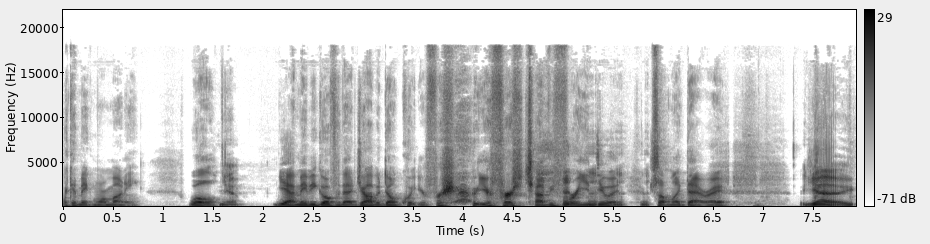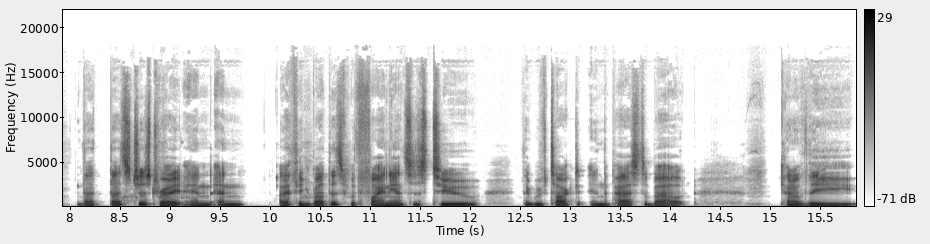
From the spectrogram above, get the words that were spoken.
I could make more money. Well, Yeah. yeah, maybe go for that job, but don't quit your first your first job before you do it, or something like that, right? yeah, that that's just right. And and I think about this with finances too. I think we've talked in the past about kind of the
